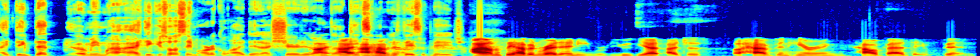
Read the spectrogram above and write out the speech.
I, I think that I mean I, I think you saw the same article I did. I shared it on the I- Geeks I haven't- Facebook page. I honestly haven't read any reviews yet. I just uh, have been hearing how bad they've been.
